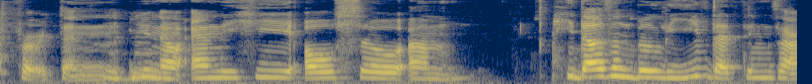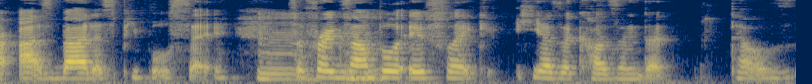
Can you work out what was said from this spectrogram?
effort and you Mhm. know and he also um he doesn't believe that things are as bad as people say Mm. so for example if like he has a cousin that tells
